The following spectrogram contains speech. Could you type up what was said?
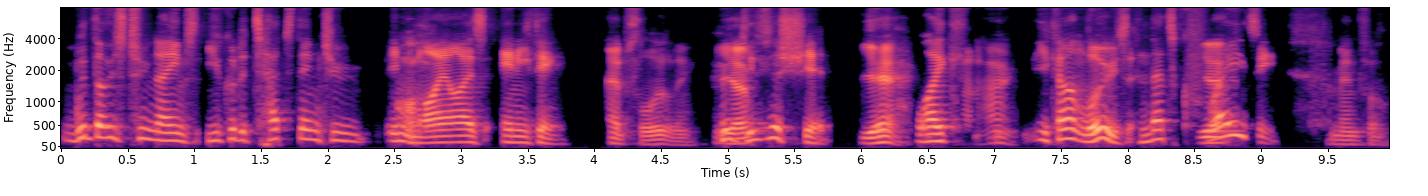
with those two names, you could attach them to, in Oh. my eyes, anything. Absolutely. Who Yep. gives a shit? Yeah. Like you can't lose, and that's Yeah. crazy. Mental.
